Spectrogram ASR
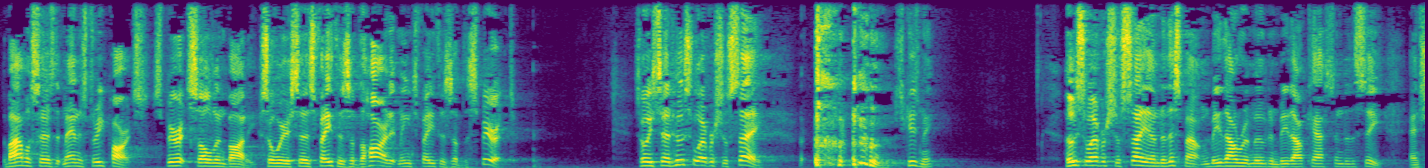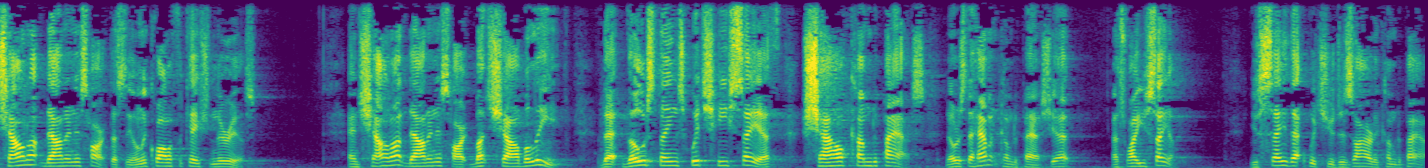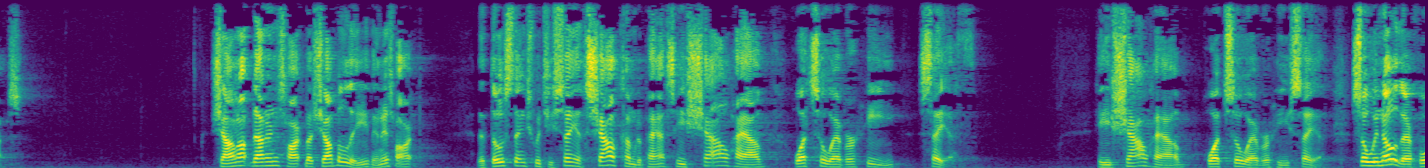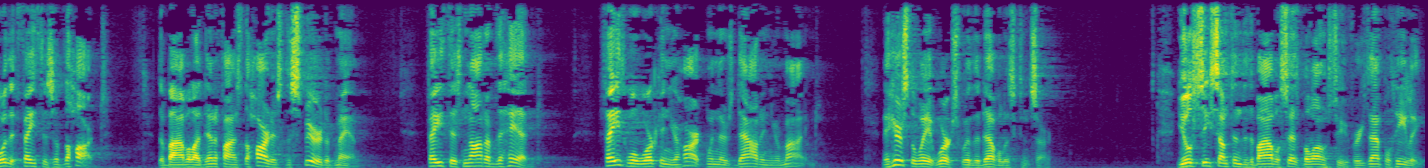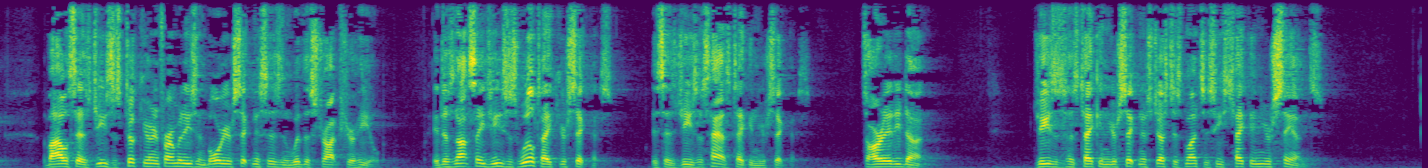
The Bible says that man is three parts spirit, soul, and body. So where it says faith is of the heart, it means faith is of the spirit. So he said, Whosoever shall say, excuse me, Whosoever shall say unto this mountain, Be thou removed and be thou cast into the sea, and shall not doubt in his heart, that's the only qualification there is, and shall not doubt in his heart, but shall believe that those things which he saith shall come to pass. Notice they haven't come to pass yet. That's why you say them. You say that which you desire to come to pass. Shall not doubt in his heart, but shall believe in his heart that those things which he saith shall come to pass. He shall have whatsoever he saith. He shall have whatsoever he saith. So we know, therefore, that faith is of the heart. The Bible identifies the heart as the spirit of man. Faith is not of the head. Faith will work in your heart when there's doubt in your mind. Now, here's the way it works where the devil is concerned. You'll see something that the Bible says belongs to you. For example, healing. The Bible says Jesus took your infirmities and bore your sicknesses, and with the stripes you're healed. It does not say Jesus will take your sickness. It says Jesus has taken your sickness. It's already done. Jesus has taken your sickness just as much as he's taken your sins.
